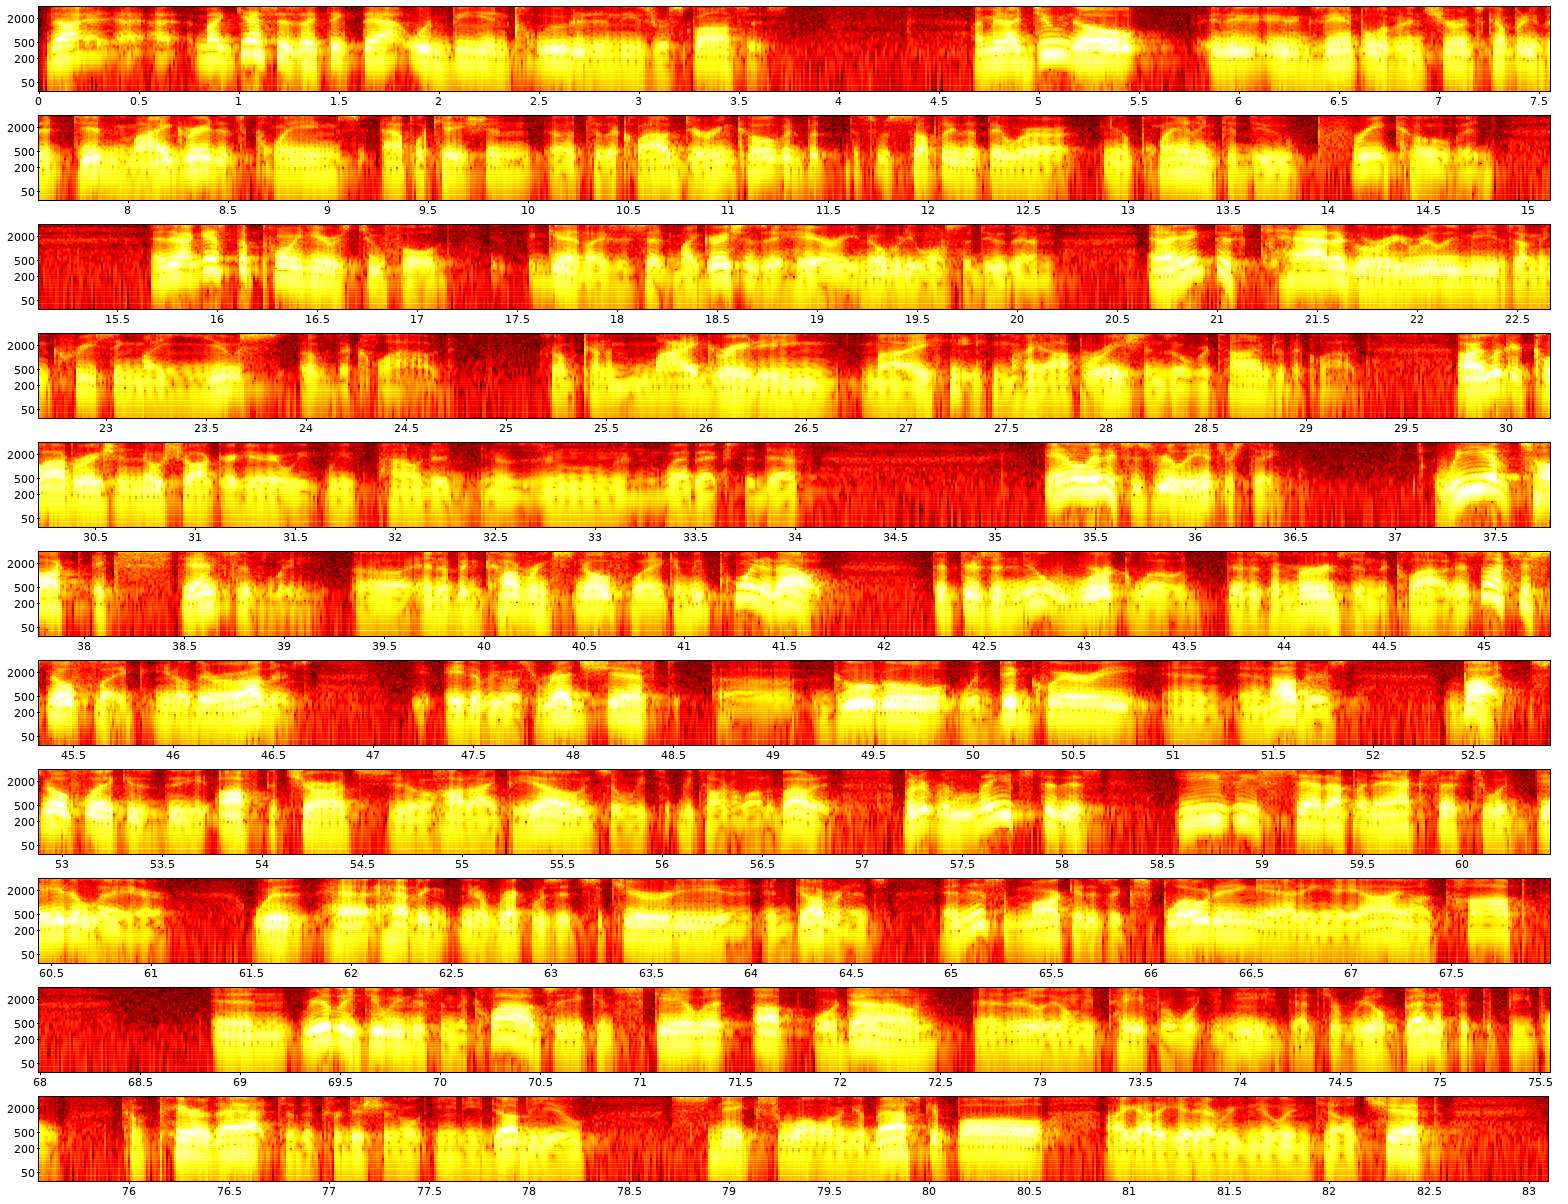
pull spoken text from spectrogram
Now, I, I, my guess is I think that would be included in these responses. I mean, I do know an, an example of an insurance company that did migrate its claims application uh, to the cloud during COVID, but this was something that they were you know, planning to do pre-COVID. And I guess the point here is twofold again, as I said, migrations are hairy. Nobody wants to do them. And I think this category really means I'm increasing my use of the cloud. So I'm kind of migrating my, my operations over time to the cloud. All right, look at collaboration, no shocker here. We, we've pounded you know, Zoom and WebEx to death. Analytics is really interesting. We have talked extensively uh, and have been covering Snowflake and we pointed out that there's a new workload that has emerged in the cloud. And it's not just Snowflake, you know, there are others. AWS Redshift, uh, Google with BigQuery and, and others. But Snowflake is the off the charts, you know, hot IPO, and so we, we talk a lot about it. But it relates to this easy setup and access to a data layer with ha having you know, requisite security and, and governance. And this market is exploding, adding AI on top, and really doing this in the cloud so you can scale it up or down and really only pay for what you need. That's a real benefit to people Compare that to the traditional EDW, snake swallowing a basketball, I got to get every new Intel chip.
